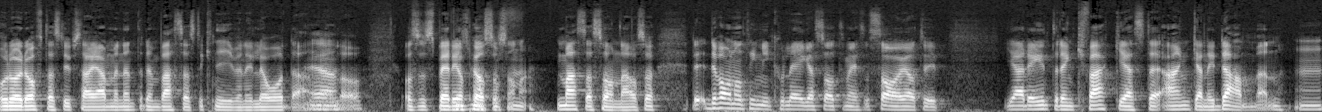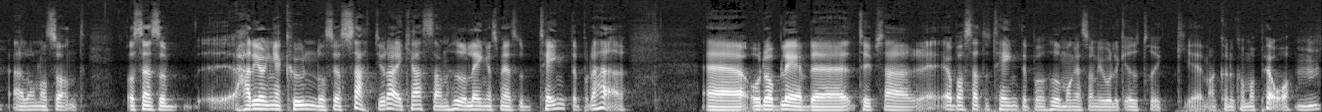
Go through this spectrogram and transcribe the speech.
Och då är det oftast typ så här, ja men inte den vassaste kniven i lådan. Ja. Eller, och så spädde jag på massa som såna. massa sådana. Och så, det, det var någonting min kollega sa till mig, så sa jag typ, ja det är inte den kvackigaste ankan i dammen. Mm. Eller något sånt. Och sen så eh, hade jag inga kunder så jag satt ju där i kassan hur länge som helst och tänkte på det här. Eh, och då blev det typ så här, jag bara satt och tänkte på hur många sådana olika uttryck eh, man kunde komma på. Mm.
